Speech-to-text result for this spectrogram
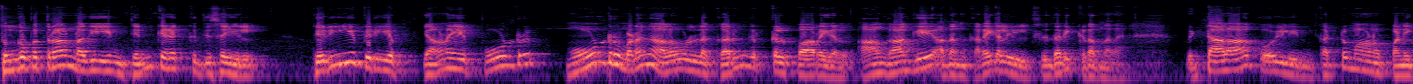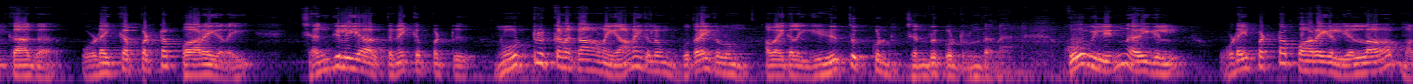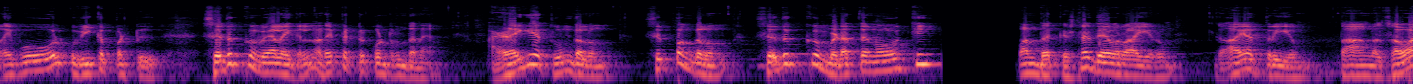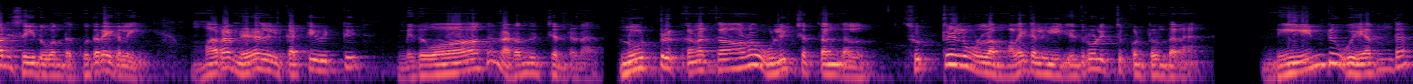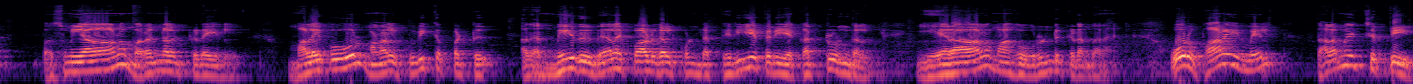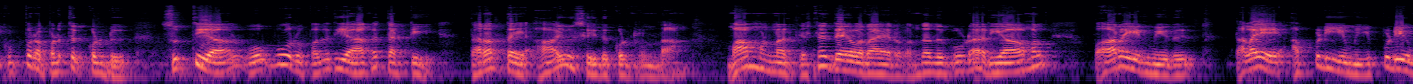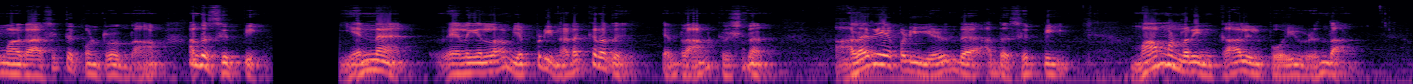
துங்கபத்ரா நதியின் தென்கிழக்கு திசையில் பெரிய பெரிய யானையைப் போன்று மூன்று மடங்கு அளவுள்ள கருங்கற்கள் பாறைகள் ஆங்காங்கே அதன் கரைகளில் சிதறிக் கிடந்தன. விட்டாலா கோயிலின் கட்டுமானப் பணிக்காக உடைக்கப்பட்ட பாறைகளை சங்கிலியால் பிணைக்கப்பட்டு நூற்றுக்கணக்கான யானைகளும் குதிரைகளும் அவைகளை இழுத்து கொண்டு சென்று கொண்டிருந்தன. கோவிலின் அருகில் உடைப்பட்ட பாறைகள் எல்லாம் மலைபோல் குவிக்கப்பட்டு செதுக்கும் வேலைகள் நடைபெற்று கொண்டிருந்தன. அழகிய தூண்களும் சிற்பங்களும் செதுக்கும் இடத்தை நோக்கி வந்த கிருஷ்ணதேவராயரும் காயத்ரியும் தாங்கள் சவாரி செய்து வந்த குதிரைகளை மர நிழலில் கட்டிவிட்டு மெதுவாக நடந்து சென்றனர். நூற்றுக்கணக்கான ஒளிச்சத்தங்கள் சுற்றிலும் உள்ள மலைகளில் எதிரொலித்துக் கொண்டிருந்தன. நீண்டு உயர்ந்த பசுமையான மரங்களுக்கிடையில் மலை போல் மணல் குவிக்கப்பட்டு அதன் மீது வேலைப்பாடுகள் கொண்ட பெரிய பெரிய கற்றூன்கள் ஏராளமாக உருண்டு கிடந்தன. ஒரு பாறையின் மேல் தலைமைச் சிற்பி குப்புற கொண்டு சுத்தியால் ஒவ்வொரு பகுதியாக தட்டி தரத்தை ஆய்வு செய்து கொண்டிருந்தான். மாமன்னர் கிருஷ்ணதேவராயர் வந்தது கூட அறியாமல் பாறையின் மீது தலையை அப்படியும் இப்படியுமாக அசைத்துக் கொண்டிருந்தான் அந்த சிற்பி. என்ன வேலையெல்லாம் எப்படி நடக்கிறது? என்றான் கிருஷ்ணன். அலறியபடி எழுந்த அந்த சிற்பி மாமன்னரின் காலில் போய் விழுந்தான்.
